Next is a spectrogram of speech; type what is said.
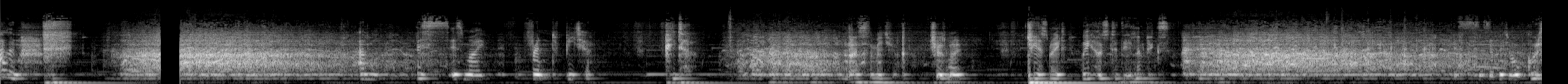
Alan. Friend Peter. Peter. Nice to meet you. Cheers, mate. Cheers, mate. We hosted the Olympics. This is a bit awkward.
